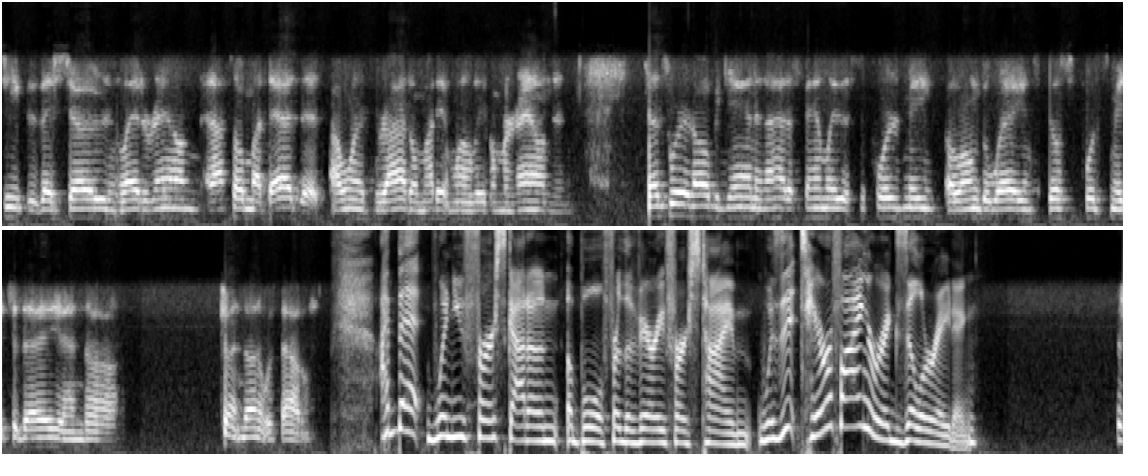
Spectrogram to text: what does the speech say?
sheep that they showed and led around, and I told my dad that I wanted to ride them. I didn't want to leave them around, and that's where it all began. And I had a family that supported me along the way, and still supports me today, and uh, couldn't done it without them. I bet when you first got on a bull for the very first time, was it terrifying or exhilarating? For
